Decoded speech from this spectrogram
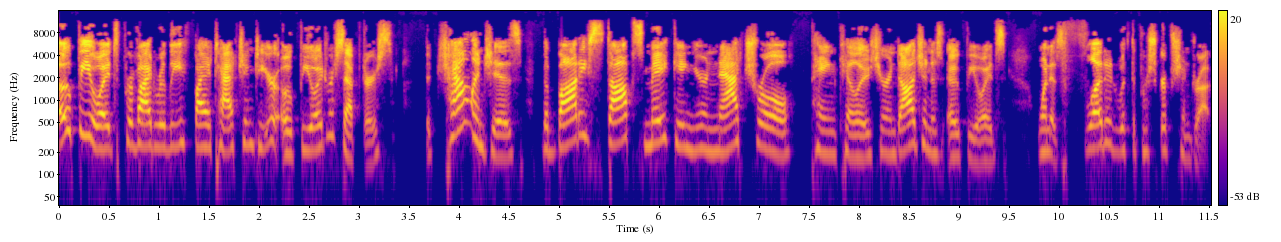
Opioids provide relief by attaching to your opioid receptors. The challenge is the body stops making your natural painkillers, your endogenous opioids, when it's flooded with the prescription drug.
